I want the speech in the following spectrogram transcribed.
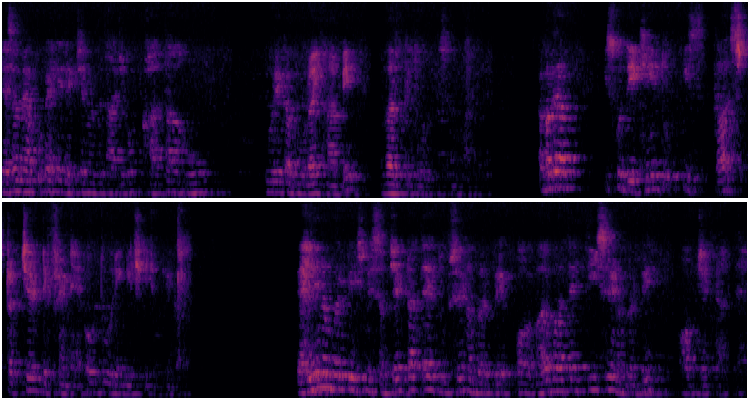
जैसा मैं आपको पहले लेक्चर में बता चुका हूँ, खाता हूँ, पूरे का पूरा यहाँ पे वर्ब के तौर पर अब अगर आप इसको देखें तो इसका स्ट्रक्चर डिफरेंट है, उर्दू और इंग्लिश की जुमले का पहले नंबर पे इसमें सब्जेक्ट आता है, दूसरे नंबर पे और वर्ब आता है, तीसरे नंबर पे ऑब्जेक्ट आता है।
